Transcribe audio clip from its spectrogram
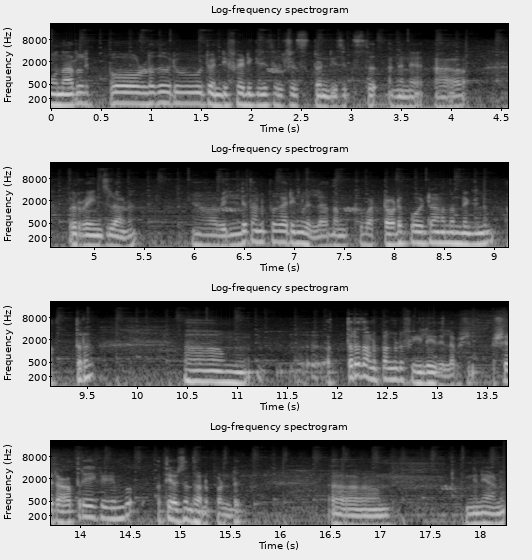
മൂന്നാറിൽ ഇപ്പോൾ ഉള്ളത് ഒരു twenty five degree Celsius twenty six അങ്ങനെ ആ ഒരു റേഞ്ചിലാണ് വലിയ തണുപ്പ് കാര്യങ്ങളില്ല. നമുക്ക് വട്ടവടെ പോയിട്ടാണെന്നുണ്ടെങ്കിലും അത്ര അത്ര തണുപ്പ് അങ്ങോട്ട് ഫീൽ ചെയ്തില്ല. പക്ഷെ പക്ഷെ രാത്രി ആയി കഴിയുമ്പോൾ അത്യാവശ്യം തണുപ്പുണ്ട്. ഇങ്ങനെയാണ്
